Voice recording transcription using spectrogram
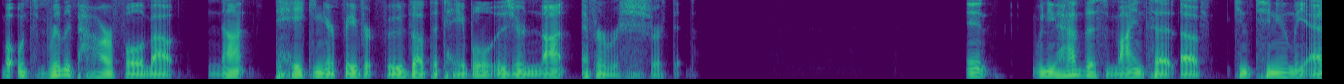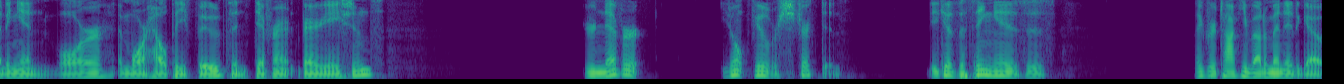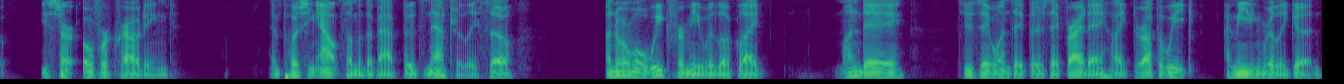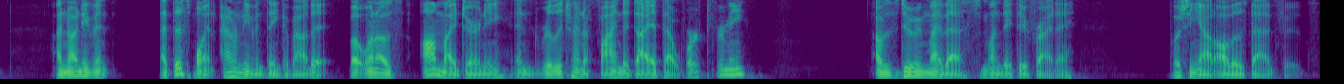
But what's really powerful about not taking your favorite foods off the table is you're not ever restricted. And when you have this mindset of continually adding in more and more healthy foods and different variations, you're never, you don't feel restricted. Because the thing is, is like we were talking about a minute ago, you start overcrowding and pushing out some of the bad foods naturally. So a normal week for me would look like Monday, Tuesday, Wednesday, Thursday, Friday, like throughout the week, I'm eating really good. I'm not even at this point, I don't even think about it. But when I was on my journey and really trying to find a diet that worked for me, I was doing my best Monday through Friday, pushing out all those bad foods.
